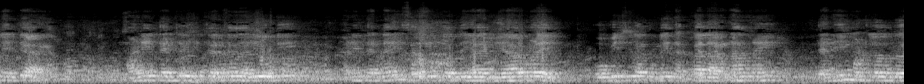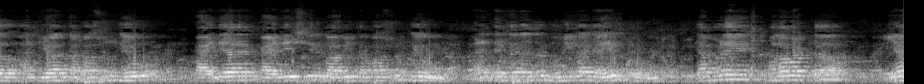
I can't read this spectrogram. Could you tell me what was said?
नेते आहेत. आणि त्यांच्याशी चर्चा झाली होती आणि त्यांनाही सांगितलं होतं या जी आरमुळे ओबीसीला कुठे धक्का लागणार नाही. त्यांनी म्हटलं होतं हा जी आर तपासून घेऊ. कायद्या कायदेशीर बाबी तपासून घेऊ आणि त्याच्यानंतर भूमिका जाहीर करू. त्यामुळे मला वाटतं या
